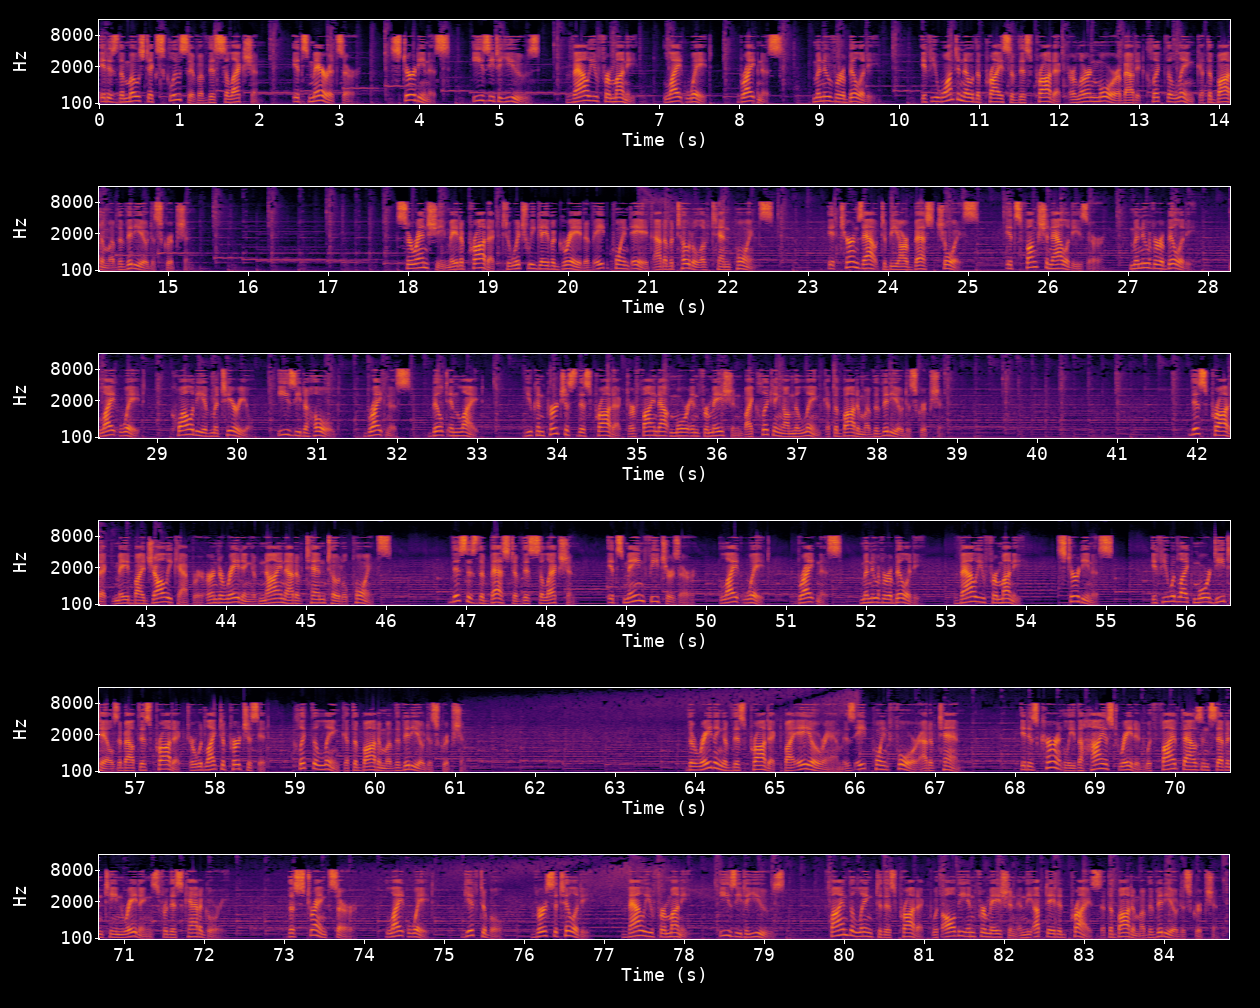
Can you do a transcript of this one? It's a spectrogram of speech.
It is the most exclusive of this selection. Its merits are sturdiness, easy to use, value for money, lightweight, brightness, maneuverability. If you want to know the price of this product or learn more about it click the link at the bottom of the video description. Surenshy made a product to which we gave a grade of 8.8 out of a total of 10 points. It turns out to be our best choice. Its functionalities are maneuverability, lightweight, quality of material, easy to hold, brightness, built-in light, you can purchase this product or find out more information by clicking on the link at the bottom of the video description. This product made by JollyCaper earned a rating of 9 out of 10 total points. This is the best of this selection. Its main features are lightweight, brightness, maneuverability, value for money, sturdiness. If you would like more details about this product or would like to purchase it, click the link at the bottom of the video description. The rating of this product by AORAEM is 8.4 out of 10. It is currently the highest rated with 5017 ratings for this category. The strengths are lightweight, giftable, versatility, value for money, easy to use. Find the link to this product with all the information and the updated price at the bottom of the video description.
